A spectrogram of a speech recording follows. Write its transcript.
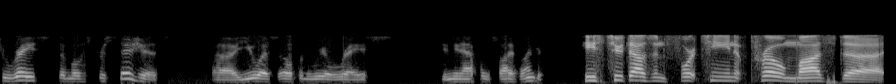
to race the most prestigious uh, U.S. open wheel race, Indianapolis 500. He's 2014 Pro Mazda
